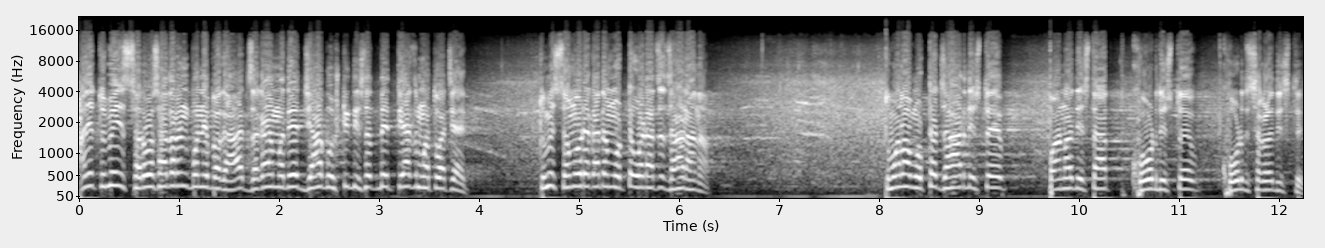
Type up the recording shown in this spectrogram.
आणि तुम्ही सर्वसाधारणपणे बघा जगामध्ये ज्या गोष्टी दिसत नाही त्याच महत्त्वाच्या आहेत. तुम्ही समोर एखादं मोठं वडाचं झाड आणा. तुम्हाला मोठं झाड दिसतंय पानं दिसतात खोड दिसतोय खोड सगळं दिसतंय.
